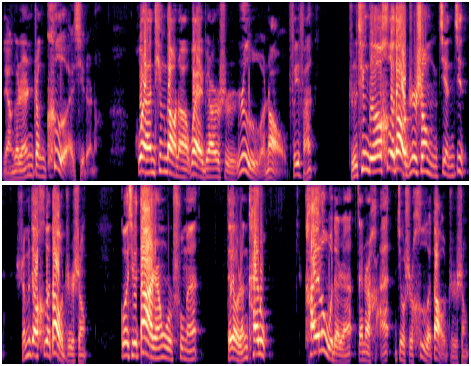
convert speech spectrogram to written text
两个人正客气着呢，忽然听到呢外边是热闹非凡，只听得喝道之声渐近。什么叫喝道之声？过去大人物出门得有人开路，开路的人在那喊，就是喝道之声。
